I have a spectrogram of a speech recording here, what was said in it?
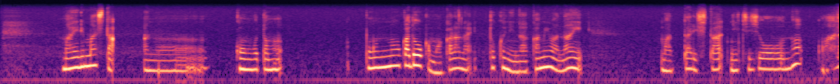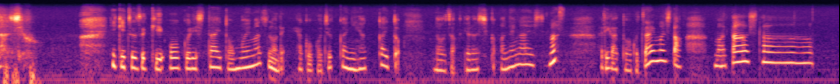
まいりました。あのー、今後とも煩悩かどうかもわからない。特に中身はない。まったりした日常のお話を。引き続きお送りしたいと思いますので150回200回とどうぞよろしくお願いします。ありがとうございました。また明日。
